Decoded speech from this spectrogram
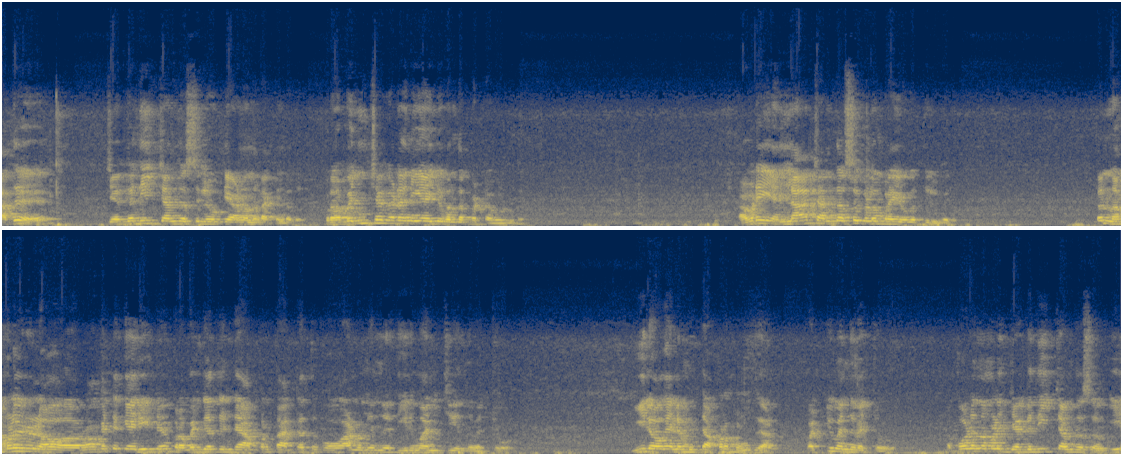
അത് ജഗതി ഛന്ദസ്സിലൊക്കെയാണ് നടക്കേണ്ടത്. പ്രപഞ്ചഘടനയായിട്ട് ബന്ധപ്പെട്ടവരുണ്ട്. അവിടെ എല്ലാ ഛന്ദസ്സുകളും പ്രയോഗത്തിൽ വരും. ഇപ്പം നമ്മളൊരു റോക്കറ്റ് കയറിയിട്ട് പ്രപഞ്ചത്തിന്റെ അപ്പുറത്ത് അറ്റത്ത് പോകാണമെന്ന് തീരുമാനിച്ചു എന്ന് വെച്ചോളൂ. ഈ ലോകമെല്ലാം മുട്ട് അപ്പുറം പോവുകയാണ്. പറ്റുമെന്ന് വെച്ചോളൂ. അപ്പോൾ നമ്മൾ ജഗതി ചന്ദ്രസ് ഈ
